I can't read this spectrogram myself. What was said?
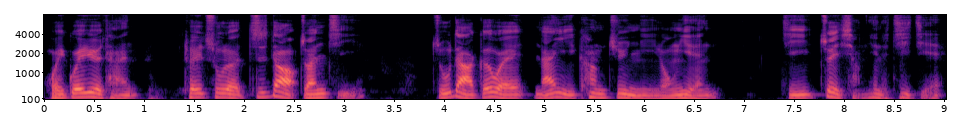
回归乐坛，推出了《知道》专辑，主打歌为《难以抗拒你容颜》及《最想念的季节》。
